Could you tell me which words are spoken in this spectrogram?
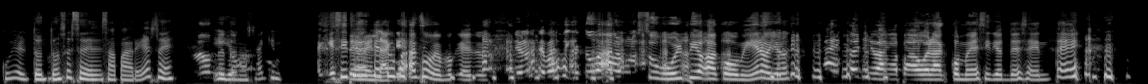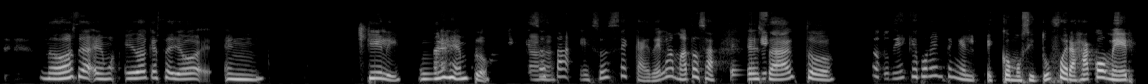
cubiertos, entonces se desaparece y ¿Dónde yo tú no sé a quién. ¿A qué sitio es que tú que vas a comer? Porque yo no sé, parece que tú vas a unos suburbios a comer o yo no sé. A esto llevan a Paola a comer sitios decentes. No, o sea, hemos ido, qué sé yo, en Chile, un ejemplo. Eso está, eso se cae de la mata, o sea, Exacto. Tú tienes que ponerte en el, eh, como si tú fueras a comer.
